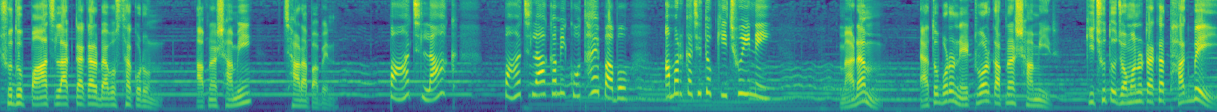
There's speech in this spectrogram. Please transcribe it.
শুধু পাঁচ লাখ টাকার ব্যবস্থা করুন। আপনার স্বামী ছাড়া পাবেন। পাঁচ লাখ? পাঁচ লাখ আমি কোথায় পাব? আমার কাছে তো কিছুই নেই। ম্যাডাম এত বড় নেটওয়ার্ক আপনার স্বামীর। কিছু তো জমানো টাকা থাকবেই।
